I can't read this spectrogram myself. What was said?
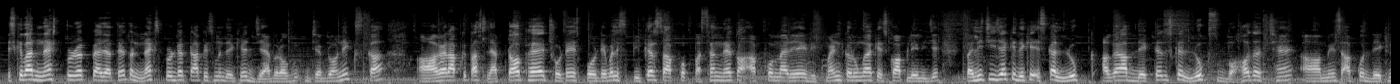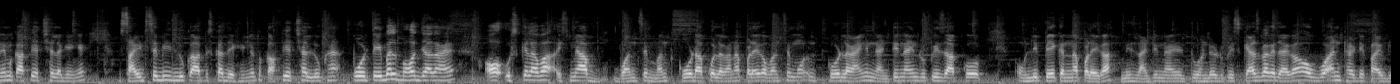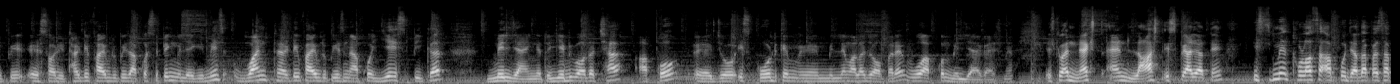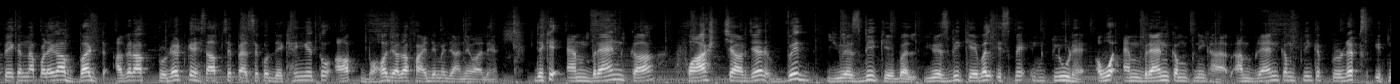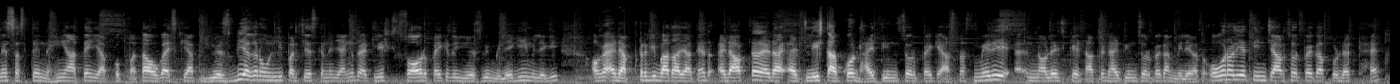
इसके बाद नेक्स्ट प्रोडक्ट पे आ जाते हैं तो नेक्स्ट प्रोडक्ट आप इसमें देखिए जेब्रॉनिक्स का। अगर आपके पास लैपटॉप है, छोटे पोर्टेबल स्पीकर्स आपको पसंद है तो आपको मैं ये रिकमेंड करूँगा कि इसको आप ले लीजिए। पहली चीज़ है कि देखिए, इसका लुक अगर आप देखते हैं तो इसके लुक्स बहुत अच्छे हैं। मीन्स आपको देखने में काफ़ी अच्छे लगेंगे। साइड से भी लुक आप इसका देखेंगे तो काफ़ी अच्छा लुक है। पोर्टेबल बहुत ज़्यादा है, और उसके अलावा इसमें आप वन से मंथ कोड आपको लगाना पड़ेगा। वन से मंथ कोड लगाएँगे नाइन्टी नाइन रुपीज़ आपको ओनली पे करना पड़ेगा। Means ninety nine two hundred rupees cashback आ जाएगा, और one thirty five rupees sorry thirty five rupees आपको शिपिंग मिलेगी। Means one thirty five rupees में आपको ये स्पीकर मिल जाएँगे। तो ये भी बहुत अच्छा आपको जो इस कोड के मिलने वाला जो ऑफ़र है, वो आपको मिल जाएगा इसमें। इसके बाद नेक्स्ट एंड लास्ट इस पर आ जाते हैं। इसमें थोड़ा सा आपको ज़्यादा पैसा पे करना पड़ेगा बट अगर आप प्रोडक्ट के हिसाब से पैसे को देखेंगे तो आप बहुत ज़्यादा फ़ायदे में जाने वाले हैं। देखिए एम्ब्रैन का fast charger with USB cable. USB cable इसमें इंक्लूड है। और वो एम्ब्रैन कंपनी का है। एम्ब्रैन कंपनी के प्रोडक्ट्स इतने सस्ते नहीं आते हैं, ये आपको पता होगा। इसकी आप यूएसबी अगर ओनली परचेज करने जाएँगे तो एटलीस्ट सौ रुपये की तो यूएसबी मिलेगी ही मिलेगी। और अगर अडाप्टर की बात आ जाते हैं तो अडाप्टर एटलीस्ट आपको ढाई तीन सौ रुपये के आसपास मेरे नॉलेज के हिसाब से ढाई तीन सौ रुपये का मिलेगा। तो ओवरऑल ये तीन चार सौ रुपये का प्रोडक्ट है।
